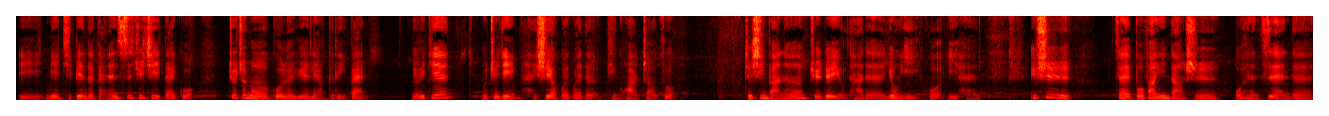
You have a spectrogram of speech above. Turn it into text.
以念几遍的感恩四句记带过。就这么过了约两个礼拜，有一天。我决定还是要乖乖的听话照做。这心法呢，绝对有它的用意或意涵。于是，在播放音档时，我很自然的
